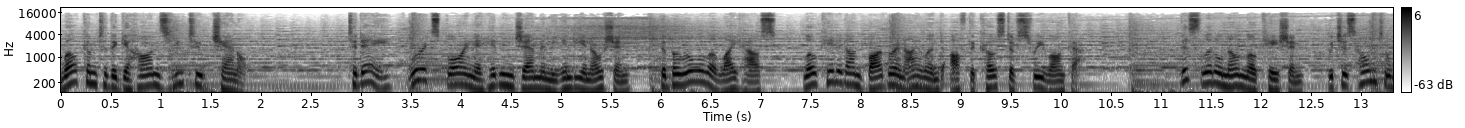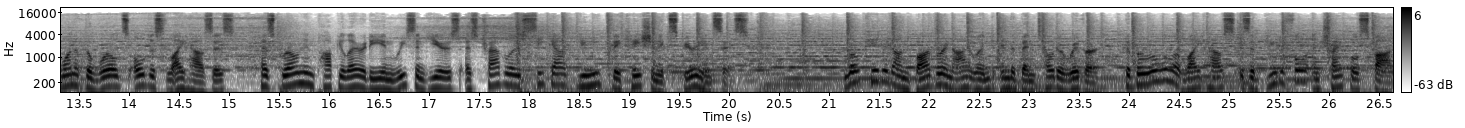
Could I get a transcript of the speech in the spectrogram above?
Welcome to the Gihans YouTube channel. Today, we're exploring a hidden gem in the Indian Ocean, the Beruwala Lighthouse, located on Barberyn Island off the coast of Sri Lanka. This little-known location, which is home to one of the world's oldest lighthouses, has grown in popularity in recent years as travelers seek out unique vacation experiences. Located on Barberyn Island in the Bentota River, the Beruwala Lighthouse is a beautiful and tranquil spot,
